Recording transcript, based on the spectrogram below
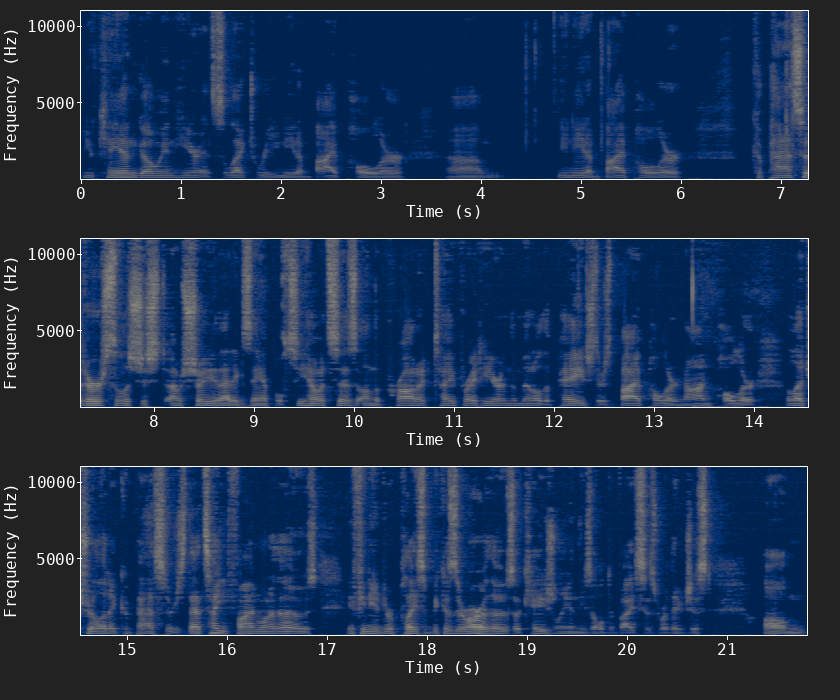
you can go in here and select where you need a bipolar um, you need a bipolar capacitor. So let's just I'll show you that example. See how it says on the product type right here in the middle of the page, there's bipolar, non-polar electrolytic capacitors. That's how you find one of those if you need to replace it because there are those occasionally in these old devices where they're just um,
